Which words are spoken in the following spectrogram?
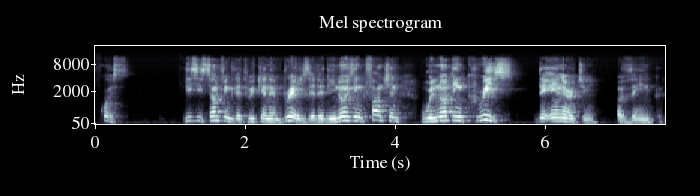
Of course, this is something that we can embrace, that a denoising function will not increase the energy of the input.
